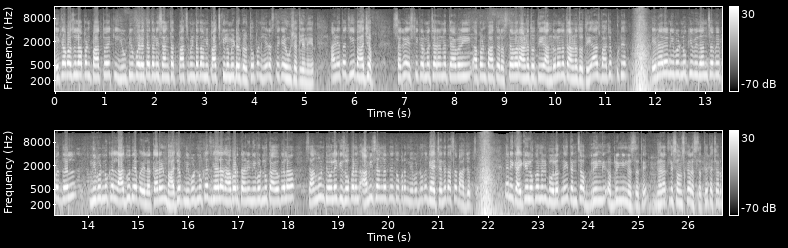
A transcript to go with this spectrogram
एका बाजूला आपण पाहतोय की यूट्यूबवर येतात आणि सांगतात पाच मिनिटात आम्ही पाच किलोमीटर करतो पण हे रस्ते काही होऊ शकले नाहीत. आणि आता जी भाजप सगळे एस टी कर्मचाऱ्यांना त्यावेळी आपण पाहतो रस्त्यावर आणत होती आंदोलनात आणत होती. आज भाजप कुठे? येणाऱ्या निवडणुकी विधानसभेबद्दल निवडणुका लागू द्या पहिलं कारण भाजप निवडणुकाच घ्यायला घाबरतं आणि निवडणूक आयोगाला सांगून ठेवलं की जोपर्यंत आम्ही सांगत नाही तोपर्यंत निवडणुका घ्यायच्या नाहीत असं भाजपचं आहे. नाही नाही काही काही लोकांवर बोलत नाही त्यांचं अपग्रिंग अपब्रिंगिंग असतं ते. घरातले संस्कार असतात ते त्याच्यावर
